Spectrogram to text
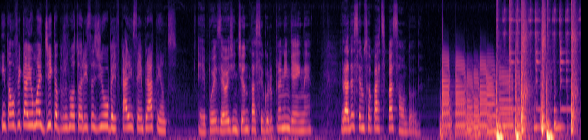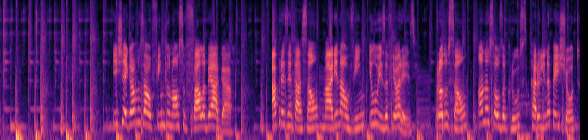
Então fica aí uma dica para os motoristas de Uber ficarem sempre atentos. É, pois é, hoje em dia não está seguro para ninguém, né? Agradecemos sua participação, Doda. E chegamos ao fim do nosso Fala BH. Apresentação: Marina Alvim e Luísa Fiorese. Produção: Ana Souza Cruz, Carolina Peixoto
